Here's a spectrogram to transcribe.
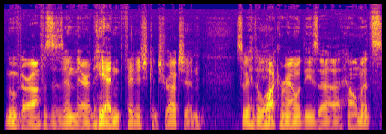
moved our offices in there, they hadn't finished construction, so we had to walk around with these uh, helmets.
